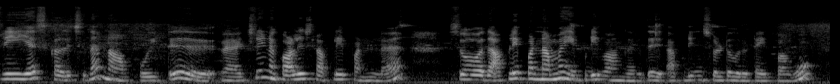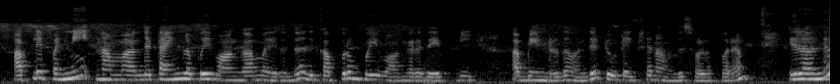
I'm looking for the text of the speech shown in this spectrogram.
த்ரீ இயர்ஸ் கழித்து தான் நான் போயிட்டு ஆக்சுவலி நான் காலேஜில் அப்ளை பண்ணல. ஸோ அதை அப்ளை பண்ணாமல் எப்படி வாங்குறது அப்படின்னு சொல்லிட்டு ஒரு டைப் ஆகும். அப்ளை பண்ணி நம்ம அந்த டைமில் போய் வாங்காமல் இருந்து அதுக்கப்புறம் போய் வாங்குறது எப்படி அப்படின்றத வந்து டூ டைப்ஸாக நான் வந்து சொல்ல போகிறேன் இதில் வந்து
